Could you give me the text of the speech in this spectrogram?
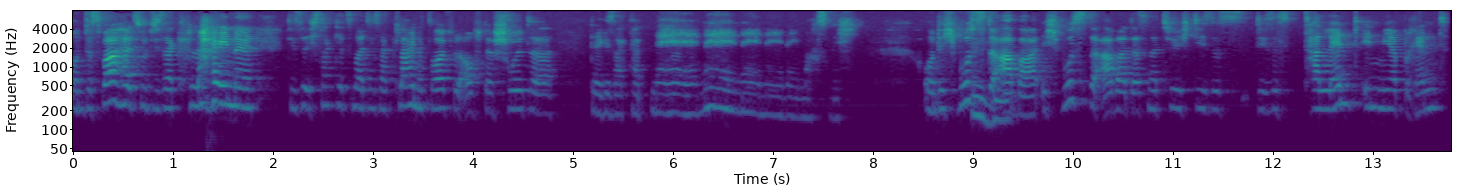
Und das war halt so dieser kleine, diese, ich sag jetzt mal, dieser kleine Teufel auf der Schulter, der gesagt hat, nee, nee, nee, nee, nee, mach's nicht. Und ich wusste mhm. aber, ich wusste aber, dass natürlich dieses, dieses Talent in mir brennt,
